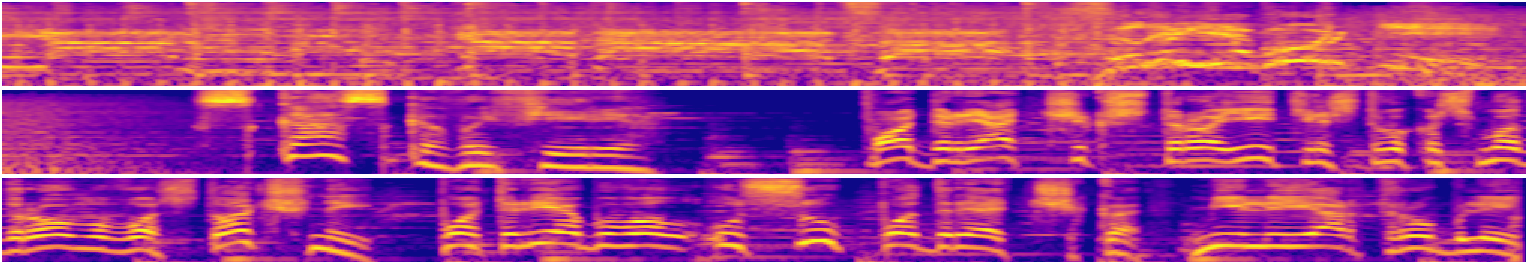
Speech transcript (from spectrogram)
Я люблю кататься! Злые будни! Сказка в эфире. Подрядчик строительства космодрома «Восточный» потребовал у субподрядчика миллиард рублей.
